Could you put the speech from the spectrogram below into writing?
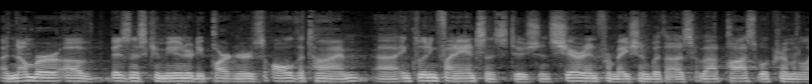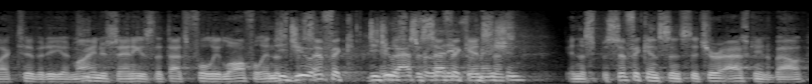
a number of business community partners all the time, uh, including financial institutions, share information with us about possible criminal activity. And my understanding is that that's fully lawful. In the did specific, you, did you ask for that information? Instance, in the specific instance that you're asking about,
